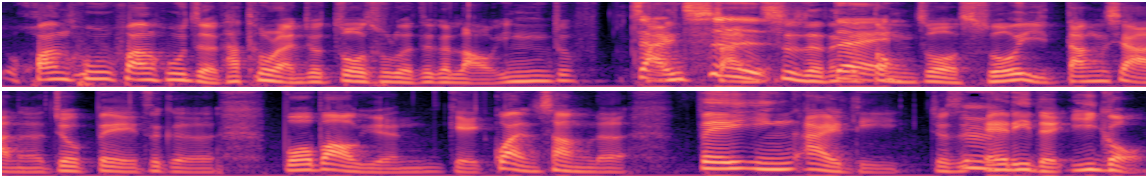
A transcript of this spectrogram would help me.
欢呼欢呼着，他突然就做出了这个老鹰就展翅展翅的那个动作，所以当下呢就被这个播报员给冠上了“飞鹰艾迪”，就是 Eddie 的 Eagle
